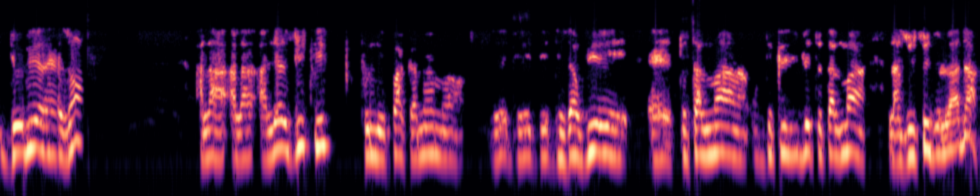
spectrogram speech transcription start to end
donner raison à, la, à, leur justice pour ne pas quand même euh, désavouer totalement ou décrédibiliser totalement la justice de l'OADA.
